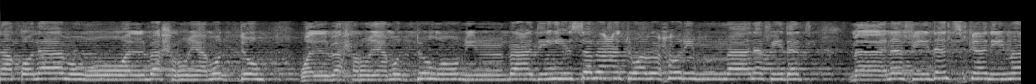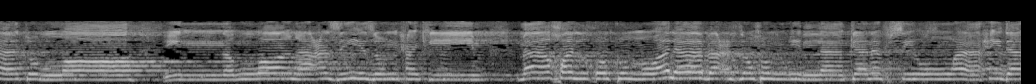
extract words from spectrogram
أقلام والبحر يمده والبحر يمده من بعده سبعة أبحر ما نفدت ما نفدت كلمات الله. إن الله عزيز حكيم. ما خلقكم ولا بعثكم إلا كنفس واحدة.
